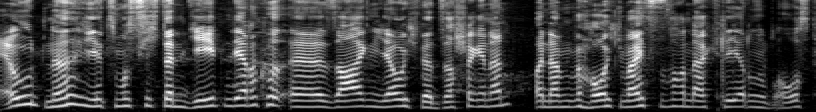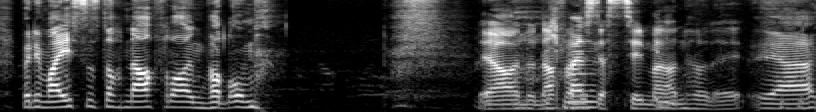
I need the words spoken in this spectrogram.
ja gut, ne, jetzt muss ich dann jedem Lehrer äh, sagen, ja, ich werde Sascha genannt. Und dann hau ich meistens noch eine Erklärung raus, weil die meistens noch nachfragen, warum. Ja, und dann darf Ich man mein, sich das zehnmal anhören, ey. Ja,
